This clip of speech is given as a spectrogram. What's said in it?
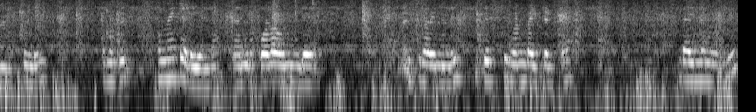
തണുപ്പുണ്ട് നമുക്ക് നന്നായിട്ട് അടിയണ്ട. കാരണം ഉണ്ട്. മനസ്സിലാവുന്നുണ്ട്. ജസ്റ്റ് വൺ ബൈറ്റ് എടുക്കാം അതിന്റെ മുകളിൽ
